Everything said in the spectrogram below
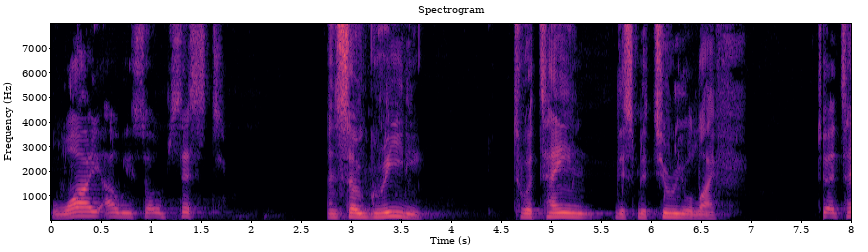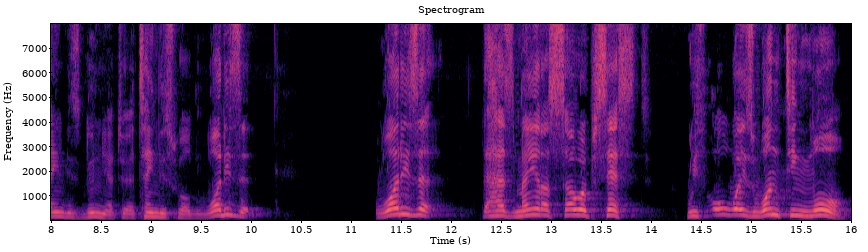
why are we so obsessed and so greedy to attain this material life, to attain this dunya, to attain this world? What is it? What is it that has made us so obsessed with always wanting more,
